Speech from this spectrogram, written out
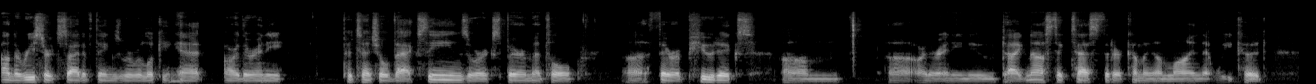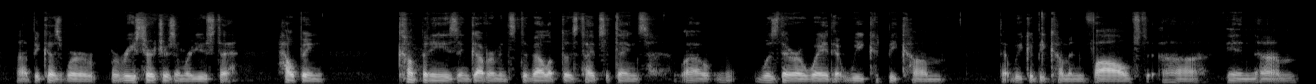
on the research side of things, we were looking at are there any potential vaccines or experimental uh, therapeutics? Um, uh, are there any new diagnostic tests that are coming online that we could, uh, because we're, we're researchers and we're used to helping companies and governments develop those types of things? Uh, was there a way that we could become that we could become involved uh, in um,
